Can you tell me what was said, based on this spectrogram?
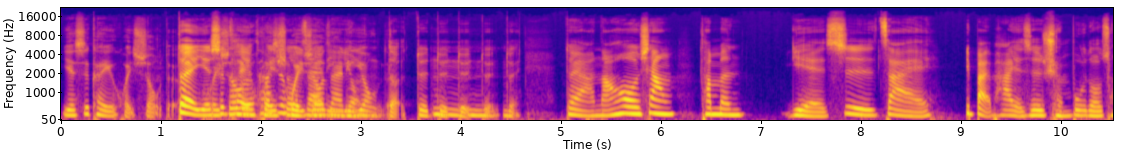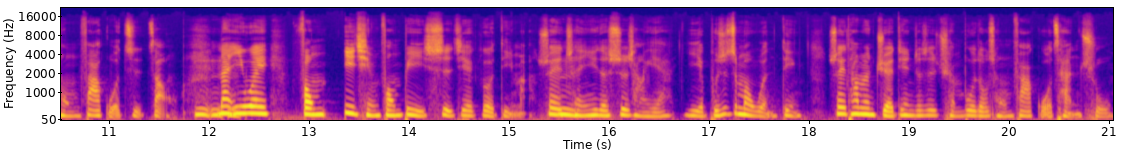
也是可以回收的。对，也是可以回收再利用的。对对对对对对，啊！然后像他们也是在一百趴，也是全部都从法国制造。那因为封疫情封闭世界各地嘛，所以成衣的市场也也不是这么稳定，所以他们决定就是全部都从法国产出。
